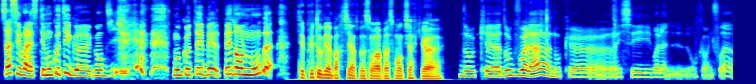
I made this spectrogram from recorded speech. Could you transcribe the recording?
ça c'est voilà, c'était mon côté Ga Gandhi, mon côté paix paix dans le monde. C'est plutôt bien parti, hein, de toute façon, on va pas se mentir que Donc heu, donc voilà, donc et c'est voilà, heu, encore une fois,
